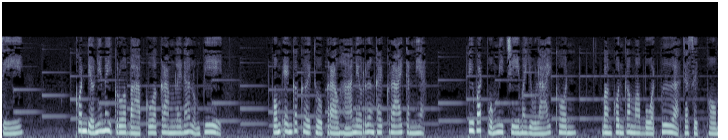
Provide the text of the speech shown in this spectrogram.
สี คนเดี๋ยวนี้ไม่กลัวบาปกลัวกรรมเลยนะหลวงพี่ ผมเองก็เคยถูกกล่าวหาในเรื่องคล้ายๆกันเนี่ย ที่วัดผมมีชีมาอยู่หลายคน บางคนก็มาบวชเพื่อจะศึกผม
